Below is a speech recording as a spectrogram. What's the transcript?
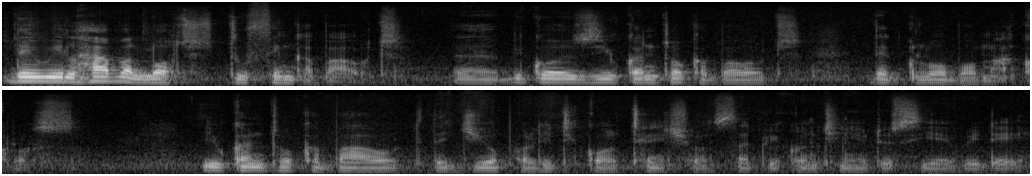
they will have a lot to think about uh, because you can talk about the global macros. You can talk about the geopolitical tensions that we continue to see every day.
